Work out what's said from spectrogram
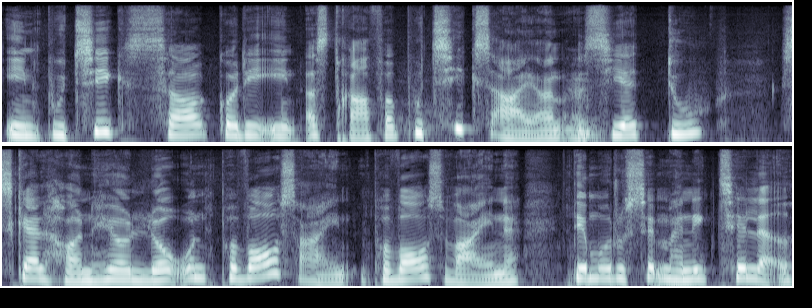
i en butik, så går de ind og straffer butiksejeren mm. og siger, at du skal håndhæve loven på vores, egen, på vores vegne. Det må du simpelthen ikke tillade.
